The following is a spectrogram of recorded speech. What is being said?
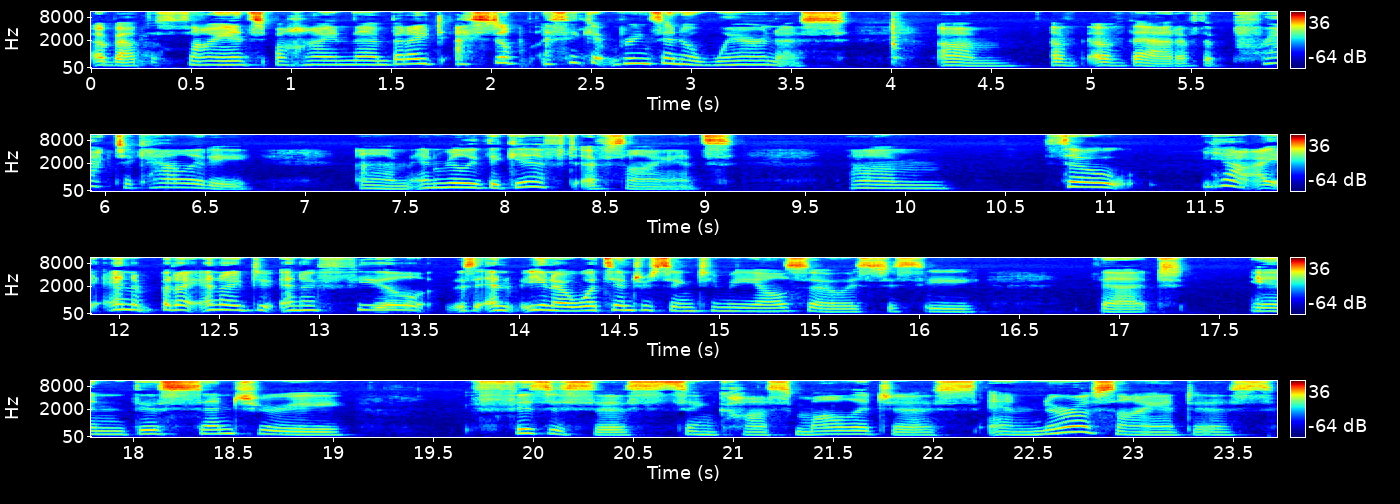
about the science behind them but I, I still I think it brings an awareness um, of, of that of the practicality um, and really the gift of science. Um, so yeah I, and but I and I do and I feel and you know what's interesting to me also is to see that in this century physicists and cosmologists and neuroscientists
